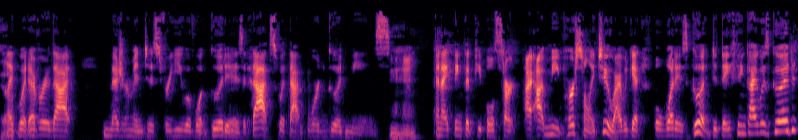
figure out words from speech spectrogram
Yeah. Like whatever that measurement is for you of what good is, that's what that word good means. Mhm. And I think that people start, I, I, me personally too, I would get, well, what is good? Did they think I was good?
